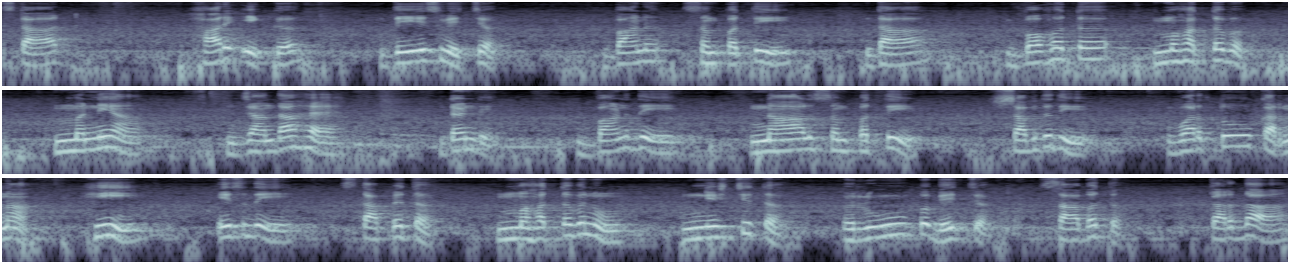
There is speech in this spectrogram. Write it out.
ਸਟਾਰਟ ਹਰ ਇੱਕ ਦੇਸ਼ ਵਿੱਚ ਵਣ ਸੰਪਤੀ ਦਾ ਬਹੁਤ ਮਹੱਤਵ ਮੰਨਿਆ ਜਾਂਦਾ ਹੈ। ਡੰਡੇ ਵਣ ਦੇ ਨਾਲ ਸੰਪਤੀ ਸ਼ਬਦ ਦੀ ਵਰਤੋਂ ਕਰਨਾ ਹੀ ਇਸ ਦੇ ਸਥਾਪਿਤ ਮਹੱਤਵ ਨੂੰ ਨਿਸ਼ਚਿਤ ਰੂਪ ਵਿੱਚ ਸਾਬਤ ਕਰਦਾ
